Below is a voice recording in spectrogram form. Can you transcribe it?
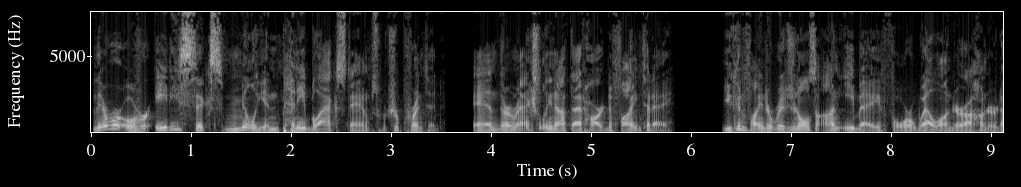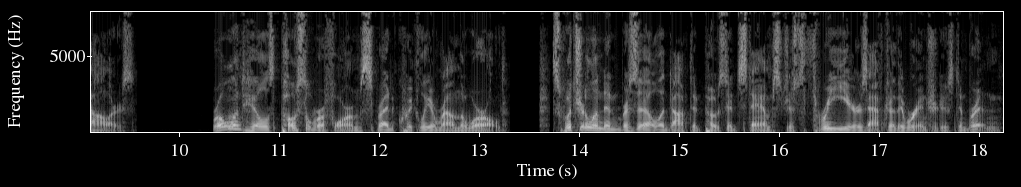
There were over 86 million penny black stamps which were printed, and they're actually not that hard to find today. You can find originals on eBay for well under $100. Rowland Hill's postal reforms spread quickly around the world. Switzerland and Brazil adopted postage stamps just three years after they were introduced in Britain.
